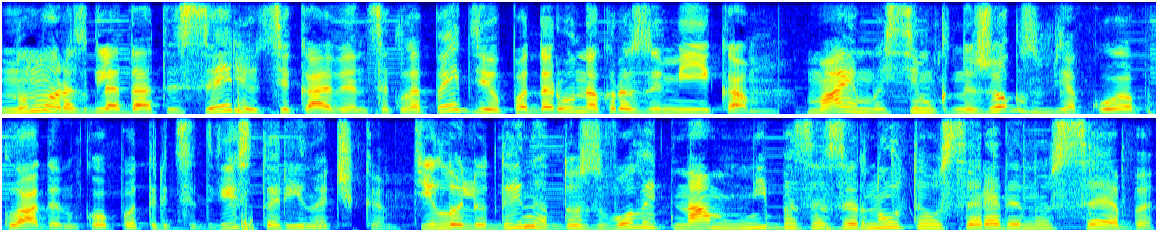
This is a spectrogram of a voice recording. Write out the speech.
Нумо розглядати серію цікаві енциклопедії подарунок розумійкам. Маємо сім книжок з м'якою обкладинкою по 32 сторіночки. Тіло людини дозволить нам ніби зазирнути усередину себе,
